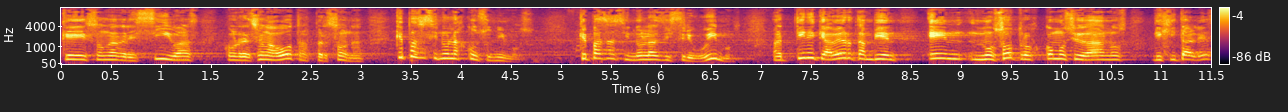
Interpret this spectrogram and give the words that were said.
que son agresivas, con relación a otras personas. ¿Qué pasa si no las consumimos? ¿Qué pasa si no las distribuimos? Ah, tiene que haber también en nosotros como ciudadanos digitales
